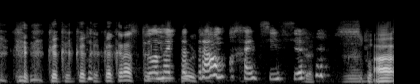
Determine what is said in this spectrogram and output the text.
Как, как, как раз Дональда Трампа хотите? А...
